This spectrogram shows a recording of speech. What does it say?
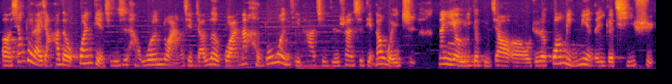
呃相对来讲他的观点其实是很温暖而且比较乐观。那很多问题他其实算是点到为止，那也有一个比较呃我觉得光明面的一个期许，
